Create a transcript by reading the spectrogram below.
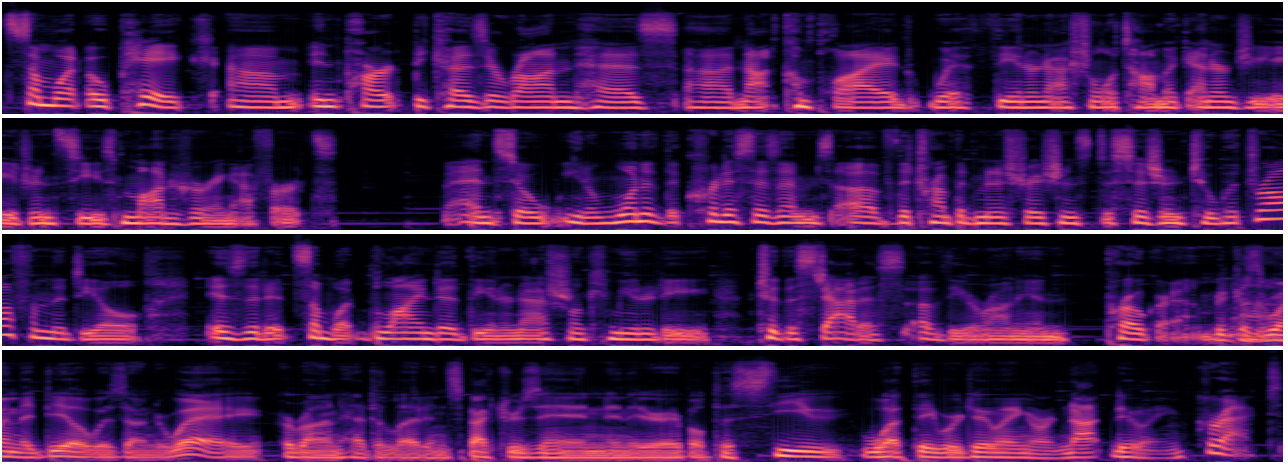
somewhat opaque, um, in part because Iran has uh, not complied with the International Atomic Energy Agency's monitoring efforts. And so, you know, one of the criticisms of the Trump administration's decision to withdraw from the deal is that it somewhat blinded the international community to the status of the Iranian program. Because uh, when the deal was underway, Iran had to let inspectors in and they were able to see what they were doing or not doing. Correct.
